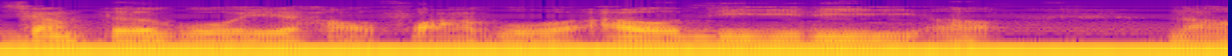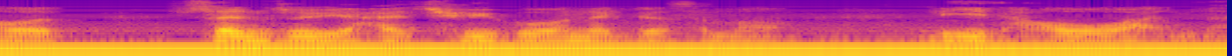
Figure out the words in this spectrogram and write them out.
像德国也好，法国、奥地利啊，然后甚至于还去过那个什么立陶宛呢，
